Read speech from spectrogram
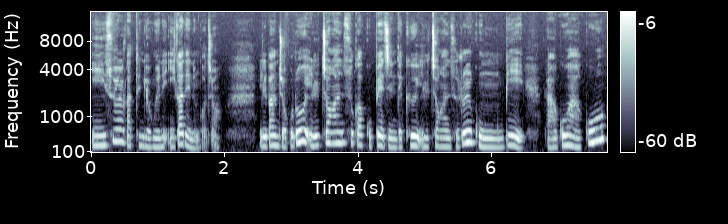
이 수열 같은 경우에는 2가 되는 거죠. 일반적으로 일정한 수가 곱해지는데 그 일정한 수를 공비라고 하고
